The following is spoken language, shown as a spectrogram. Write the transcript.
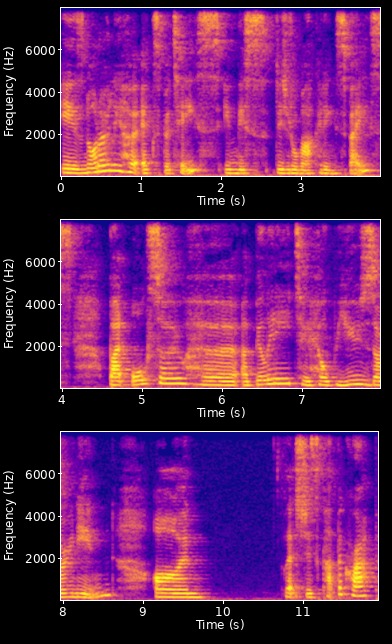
is not only her expertise in this digital marketing space, but also her ability to help you zone in on let's just cut the crap.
